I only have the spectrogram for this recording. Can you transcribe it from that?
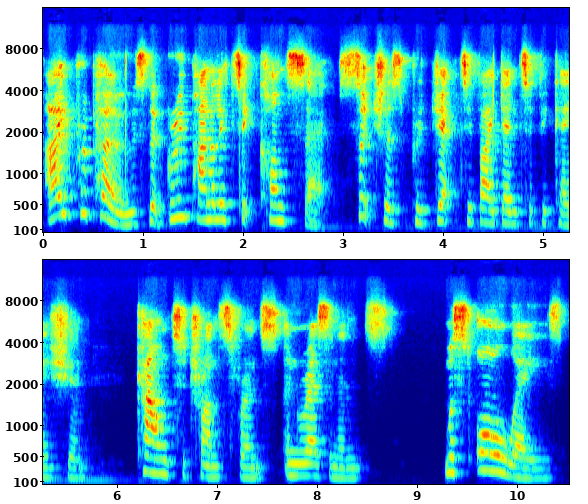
I propose that group analytic concepts such as projective identification, countertransference and resonance must always,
